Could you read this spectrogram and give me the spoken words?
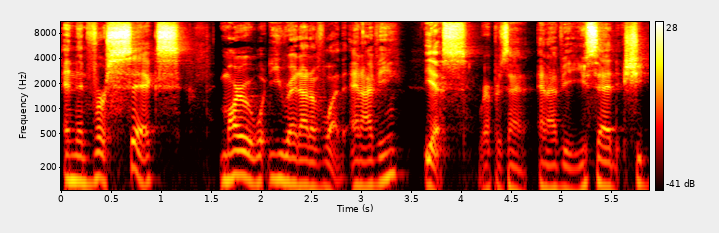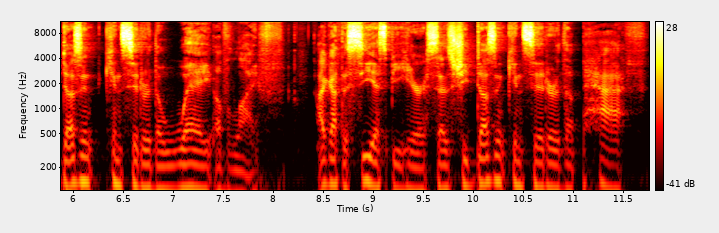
And then verse 6, Mario, what you read out of what? NIV? Yes. Represent NIV. You said she doesn't consider the way of life. I got the CSB here. It says she doesn't consider the path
